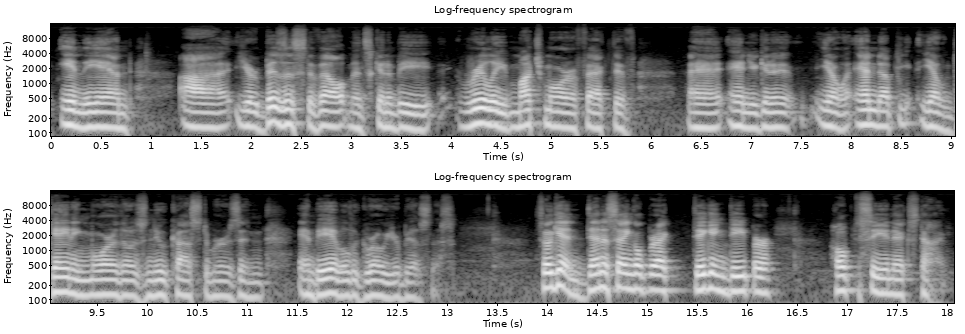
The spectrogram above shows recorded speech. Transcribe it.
in the end, uh, your business development's going to be really much more effective and, and you're going to you know end up you know gaining more of those new customers and and be able to grow your business. So again, Dennis Engelbrecht, digging deeper. Hope to see you next time.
